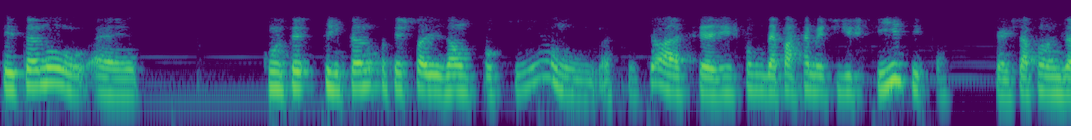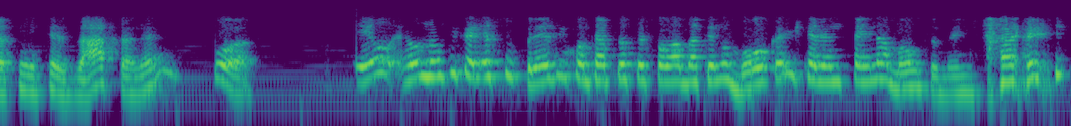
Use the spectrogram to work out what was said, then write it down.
tentando é, tentando contextualizar um pouquinho, assim, sei lá, se a gente for no departamento de física, que a gente está falando de ciência exata, né? Pô, eu, eu não ficaria surpreso em encontrar o professor lá batendo boca e querendo sair na mão também, sabe?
